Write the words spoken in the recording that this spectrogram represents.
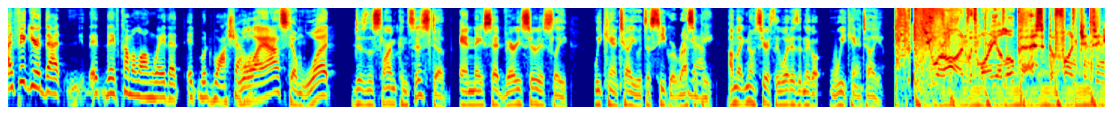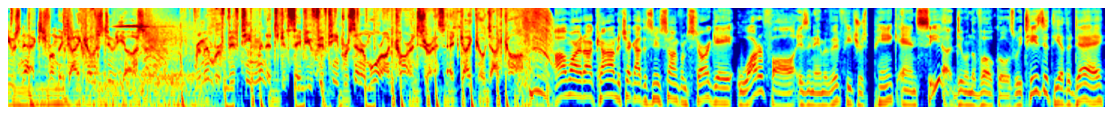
I figured that it, they've come a long way that it would wash out. Well, I asked them, what does the slime consist of? And they said very seriously, we can't tell you. It's a secret recipe. I'm like, no, seriously, what is it? And they go, we can't tell you. Are on with Mario Lopez. The fun continues next from the Geico Studios. Remember, 15 minutes could save you 15% or more on car insurance at geico.com. Almario.com to check out this new song from Stargate. Waterfall is the name of it. Features Pink and Sia doing the vocals. We teased it the other day.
